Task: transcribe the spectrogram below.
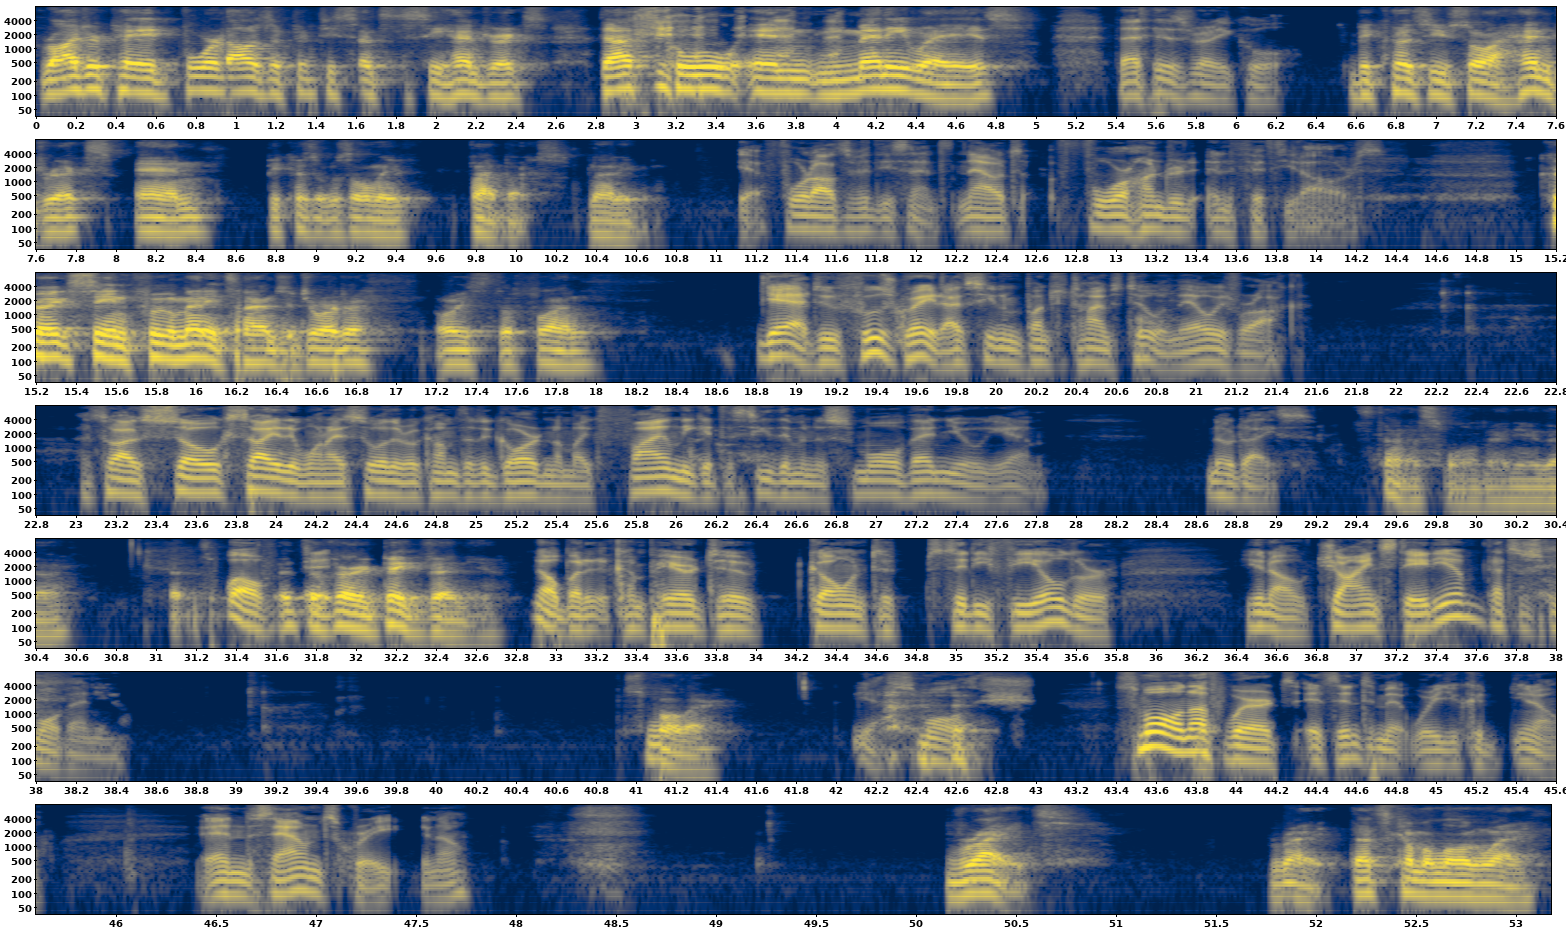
Roger paid four dollars and fifty cents to see Hendrix. That's cool in many ways That is very cool. because you saw Hendrix and because it was only five bucks, not even. Yeah, four dollars and fifty cents. Now it's four hundred and fifty dollars. Craig's seen Foo many times in Georgia. Always the fun. Yeah, dude, Foo's great. I've seen him a bunch of times too, and they always rock. And so I was so excited when I saw they were coming to the garden. I'm like, finally get to see them in a small venue again. No dice. It's not a small venue though. It's, Well, it's a it- very big venue. no, but it, compared to going to Citi Field or, you know, Giant Stadium, that's a small venue. Smaller. Yeah, smallish, small enough where it's it's intimate, where you could, you know, and the sound's great. You know, Right. Right. That's come a long way.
